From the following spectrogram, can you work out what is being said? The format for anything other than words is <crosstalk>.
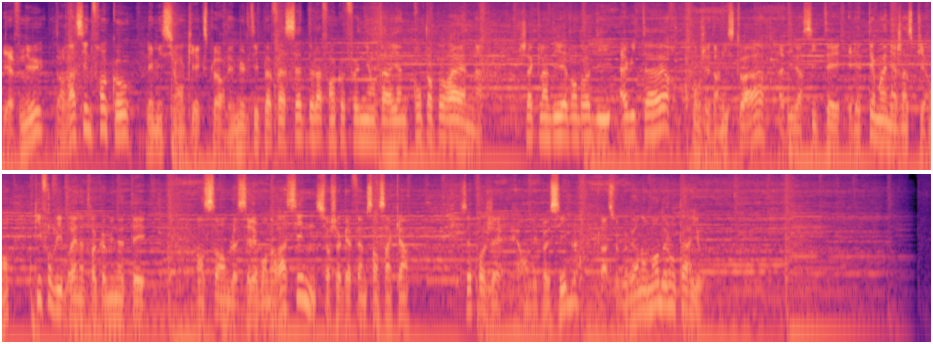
Bienvenue dans Racine Franco, l'émission qui explore les multiples facettes de la francophonie ontarienne contemporaine. Chaque lundi et vendredi à 8h, plongez dans l'histoire, la diversité et les témoignages inspirants qui font vibrer notre communauté. Ensemble, célébrons nos racines sur Choc FM 105.1. Ce projet est rendu possible grâce au gouvernement de l'Ontario.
